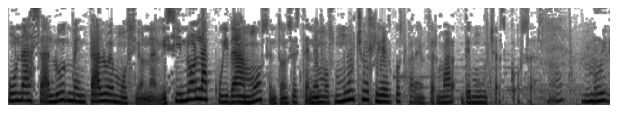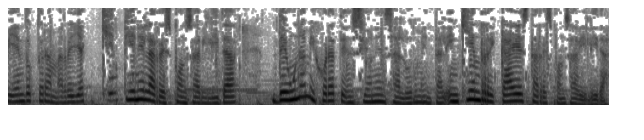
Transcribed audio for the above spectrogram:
una salud mental o emocional y si no la cuidamos, entonces tenemos muchos riesgos para enfermar de muchas cosas, ¿no? Muy bien, doctora Marbella. ¿Quién tiene la responsabilidad de una mejor atención en salud mental? ¿En quién recae esta responsabilidad?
